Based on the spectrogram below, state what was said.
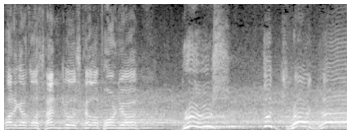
Fighting out of Los Angeles, California, Bruce the Dragon!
